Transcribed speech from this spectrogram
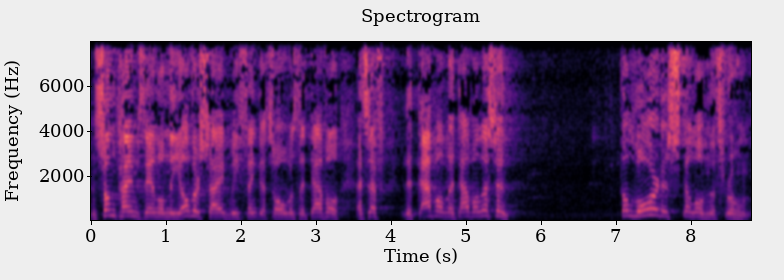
And sometimes then on the other side we think it's always the devil, as if the devil, the devil, listen, the Lord is still on the throne.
